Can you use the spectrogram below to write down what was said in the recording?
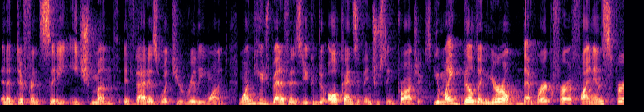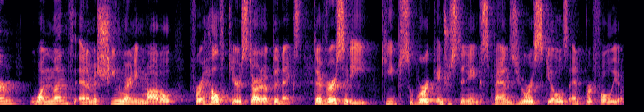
in a different city each month if that is what you really want. One huge benefit is you can do all kinds of interesting projects. You might build a neural network for a finance firm one month and a machine learning model for a healthcare startup the next. Diversity keeps work interesting and expands your skills and portfolio.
